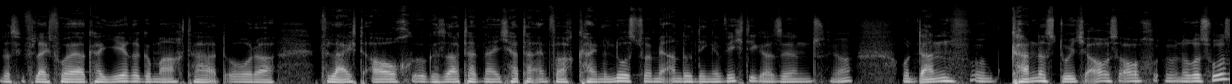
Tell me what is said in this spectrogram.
dass sie vielleicht vorher Karriere gemacht hat oder vielleicht auch äh, gesagt hat, na, ich hatte einfach keine Lust, weil mir andere Dinge wichtiger sind, ja. Und dann ähm, kann das durchaus auch eine Ressource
